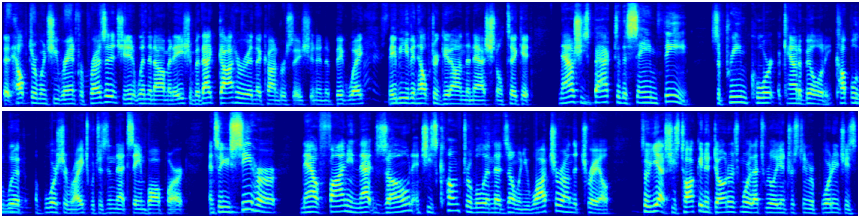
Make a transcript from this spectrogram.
that helped her when she ran for president. She didn't win the nomination, but that got her in the conversation in a big way. Maybe even helped her get on the national ticket. Now she's back to the same theme Supreme Court accountability, coupled with mm-hmm. abortion rights, which is in that same ballpark. And so you mm-hmm. see her now finding that zone, and she's comfortable in that zone. When you watch her on the trail, so yes, she's talking to donors more. That's really interesting reporting. She's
